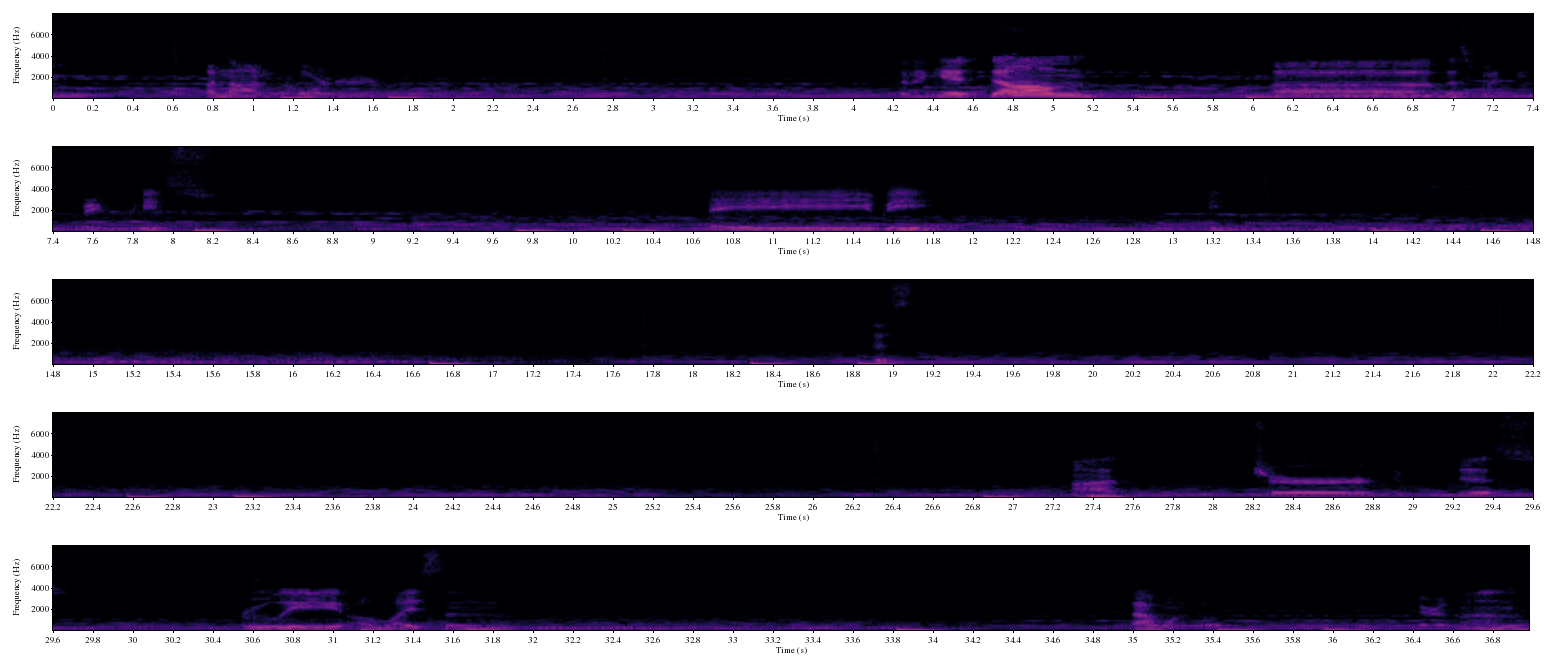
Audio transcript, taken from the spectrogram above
a non-corner. Gonna get dumb. Uh, this might be a big piece. Maybe. Maybe. This. Sure if this truly a license. That one though. There then.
